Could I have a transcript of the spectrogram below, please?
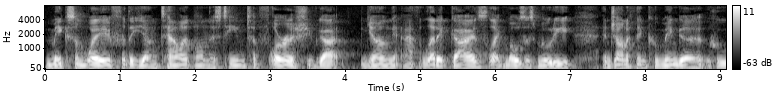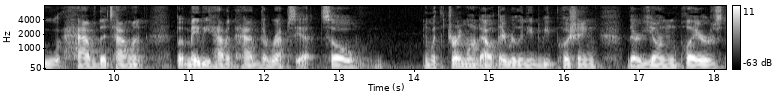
make some way for the young talent on this team to flourish. You've got young athletic guys like Moses Moody and Jonathan Kuminga who have the talent but maybe haven't had the reps yet. So with Draymond out, they really need to be pushing their young players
